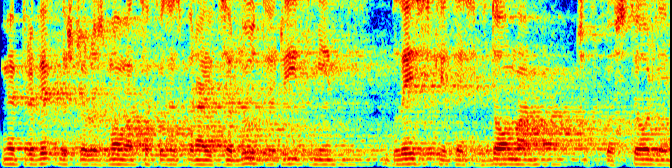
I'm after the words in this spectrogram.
ми привикли, що розмова це коли збираються люди, рідні, близькі, десь вдома, чи в костьолі,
